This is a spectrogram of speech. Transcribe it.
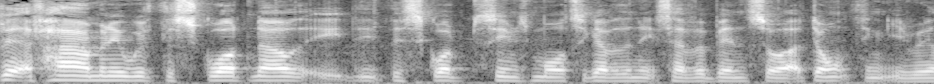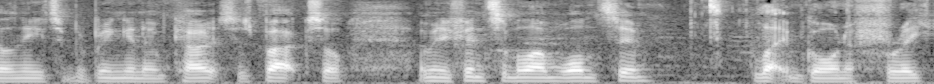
bit of harmony with the squad now. The, the, squad seems more together than it's ever been, so I don't think you really need to be bringing them characters back. So, I mean, if Inter Milan wants him, let him go on a free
